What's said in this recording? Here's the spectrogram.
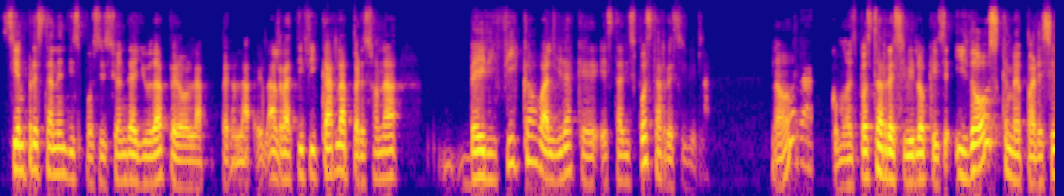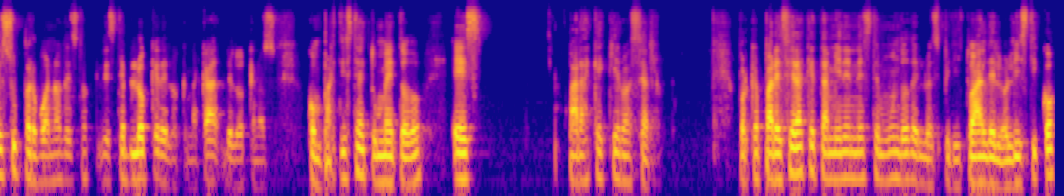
siempre están en disposición de ayuda, pero, la, pero la, al ratificar la persona verifica o valida que está dispuesta a recibirla. ¿no? Como dispuesta a recibir lo que dice. Y dos, que me pareció súper bueno de esto, de este bloque de lo que me de lo que nos compartiste de tu método, es ¿para qué quiero hacerlo? Porque pareciera que también en este mundo de lo espiritual, de lo holístico,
